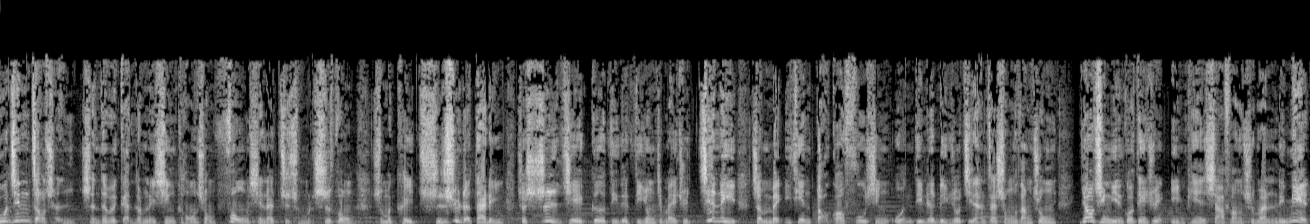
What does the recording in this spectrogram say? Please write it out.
如今早晨神特别感动你的心，渴望从奉献来支持我们的侍奉，使我们可以持续的带领这世界各地的弟兄姐妹去建立这每一天祷告复兴稳定的灵修祭坛，在生活当中，邀请你能够点选影片下方出版里面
